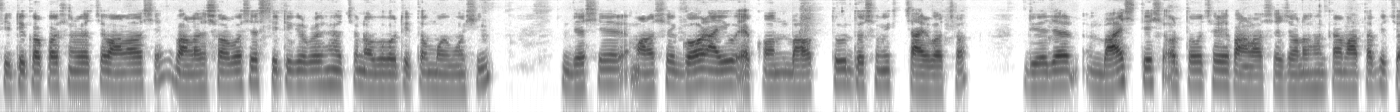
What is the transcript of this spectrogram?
সিটি কর্পোরেশন রয়েছে বাংলাদেশে। বাংলাদেশের সর্বশেষ সিটি কর্পোরেশন হচ্ছে নবগঠিত ময়মনসিংহ। দেশের মানুষের গড় আয়ু এখন বাহাত্তর দশমিক চার বছর। দুই হাজার বাইশ তেইশ অর্থ বছরে বাংলাদেশের জনসংখ্যার মাথাপিছু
